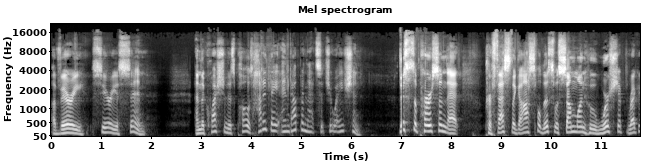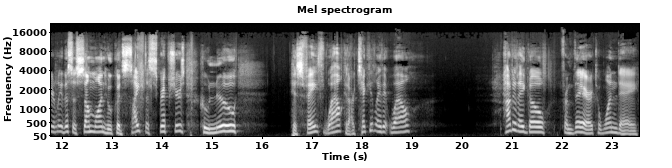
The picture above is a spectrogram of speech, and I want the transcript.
a very serious sin. And the question is posed how did they end up in that situation? This is a person that professed the gospel. This was someone who worshiped regularly. This is someone who could cite the scriptures, who knew his faith well, could articulate it well. How do they go from there to one day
